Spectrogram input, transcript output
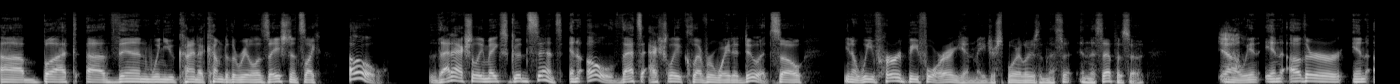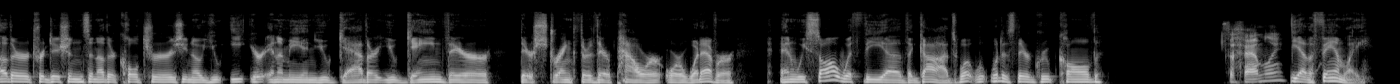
Uh, but uh, then when you kind of come to the realization, it's like, oh, that actually makes good sense. And oh, that's actually a clever way to do it. So, you know, we've heard before, again, major spoilers in this in this episode. Yeah. You know, in, in other in other traditions and other cultures, you know, you eat your enemy and you gather, you gain their their strength or their power or whatever. And we saw with the uh, the gods, what what is their group called? the family? Yeah, the family.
